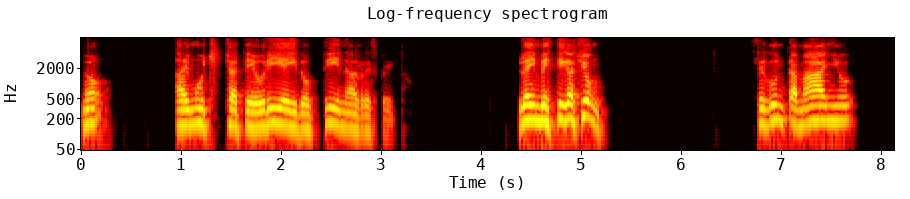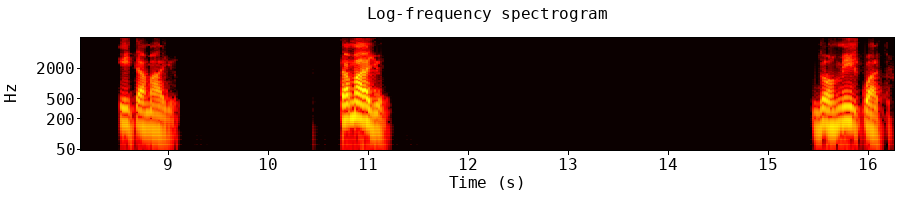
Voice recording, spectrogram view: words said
¿no? Hay mucha teoría y doctrina al respecto. La investigación, según tamaño, y Tamayo. Tamayo. 2004.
